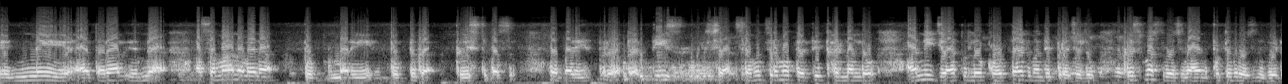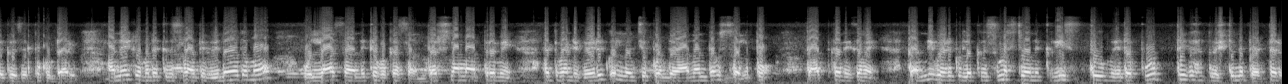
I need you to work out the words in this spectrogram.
ఎన్ని తరాలు ఎన్ని అసమానమైన మరి పుట్టుక క్రిస్మస్ మరి ప్రతి సంవత్సరము ప్రతి ఖండంలో అన్ని జాతుల్లో కోట్లాది మంది ప్రజలు క్రిస్మస్ రోజున ఆయన పుట్టినరోజును రోజున వేడుక జరుపుకుంటారు. అనేక మంది క్రిస్మస్ వినోదము ఉల్లాసానికి ఒక సందర్శన మాత్రమే. అటువంటి వేడుకల నుంచి పొందే ఆనందం స్వల్పం. తాత్కాలికమే. అన్ని వేడుకల్లో క్రిస్మస్లోని క్రీస్తు మీద పూర్తిగా దృష్టిని పెట్టరు.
